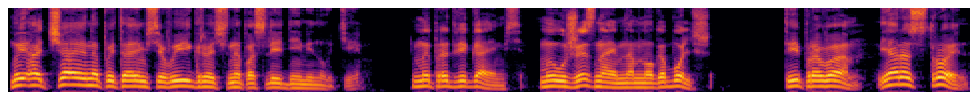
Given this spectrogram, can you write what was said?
«Мы отчаянно пытаемся выиграть на последней минуте». «Мы продвигаемся. Мы уже знаем намного больше». «Ты права. Я расстроен.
